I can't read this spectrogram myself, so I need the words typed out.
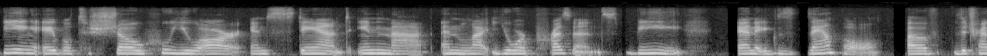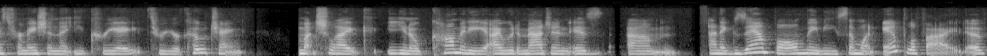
being able to show who you are and stand in that and let your presence be an example of the transformation that you create through your coaching much like you know comedy i would imagine is um, an example maybe somewhat amplified of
